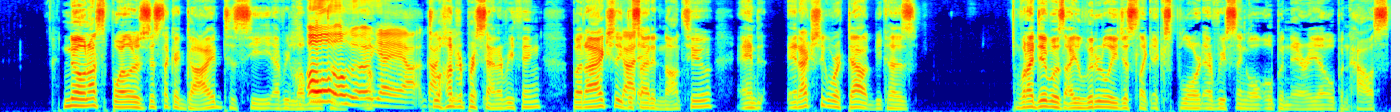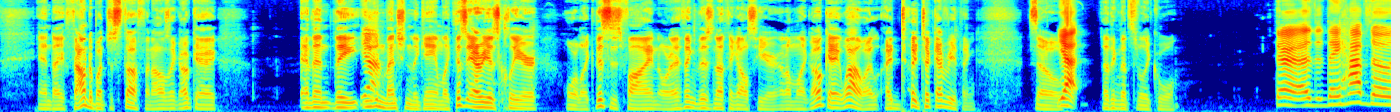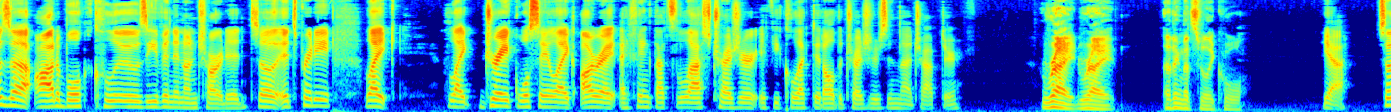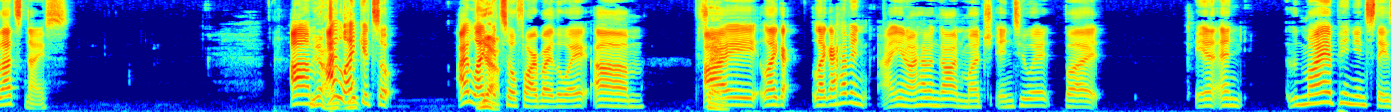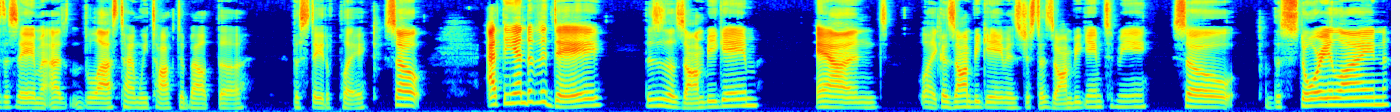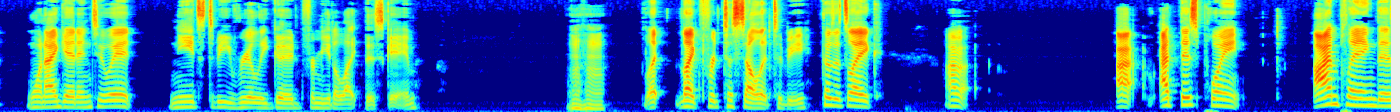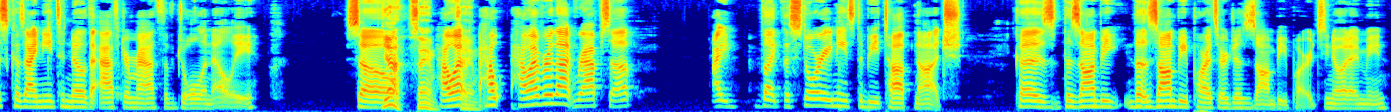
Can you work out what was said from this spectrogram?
No, not spoilers. Just like a guide to see every level. Oh, to, oh, oh, uh, yeah, yeah, yeah. to got you. 100 percent everything. But I actually Got it. decided not to, and it actually worked out because what I did was I literally just like explored every single open area, open house, and I found a bunch of stuff, and I was like, okay. And then they Yeah. even mentioned the game like this area is clear, or like this is fine, or I think there's nothing else here, and I'm like, okay, wow, I, I, I took everything. So Yeah, I think that's really cool. They they have those uh, audible clues even in Uncharted, so it's pretty like like Drake will say like, "All right, I think that's the last treasure if you collected all the treasures in that chapter." Right, right. I think that's really cool. Yeah, so that's nice. Um, Yeah, I I'm- like it so. I like Yeah. it so far. By the way, um, Same. I like like I haven't I, you know I haven't gotten much into it, but yeah, and my opinion stays the same as the last time we talked about the the state of play. So at the end of the day, this is a zombie game, and like a zombie game is just a zombie game to me. So the storyline when I get into it needs to be really good for me to like this game mm-hmm. like like for to sell it to be because it's like i'm I, at this point i'm playing this because i need to know the aftermath of joel and ellie so Yeah, same. however how, however that wraps up i like the story needs to be top notch because the zombie the zombie parts are just zombie parts you know what i mean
